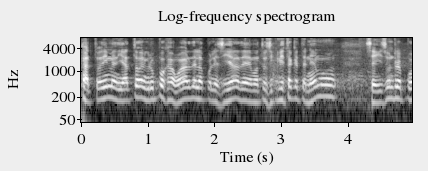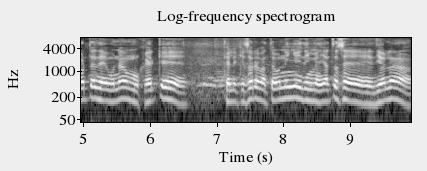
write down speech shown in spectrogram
Actuó de inmediato el grupo Jaguar de la policía de motociclistas que tenemos. Se hizo un reporte de una mujer que, le quiso arrebatar a un niño y de inmediato se dio la,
